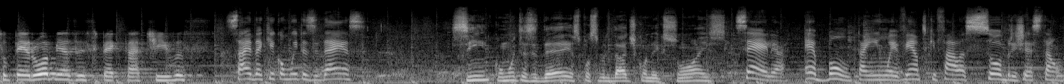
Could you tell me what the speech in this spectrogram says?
superou minhas expectativas. Sai daqui com muitas ideias? Sim, com muitas ideias, possibilidade de conexões. Célia, é bom estar em um evento que fala sobre gestão?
